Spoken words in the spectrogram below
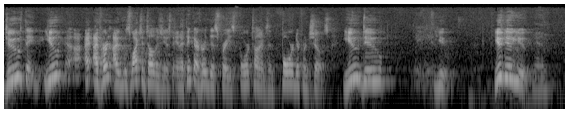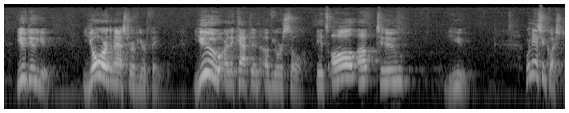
do you I, have heard i was watching television yesterday and i think i heard this phrase four times in four different shows. You do you. You do you man. You do you. You're the master of your fate. You are the captain of your soul. It's all up to you. Let me ask you a question.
